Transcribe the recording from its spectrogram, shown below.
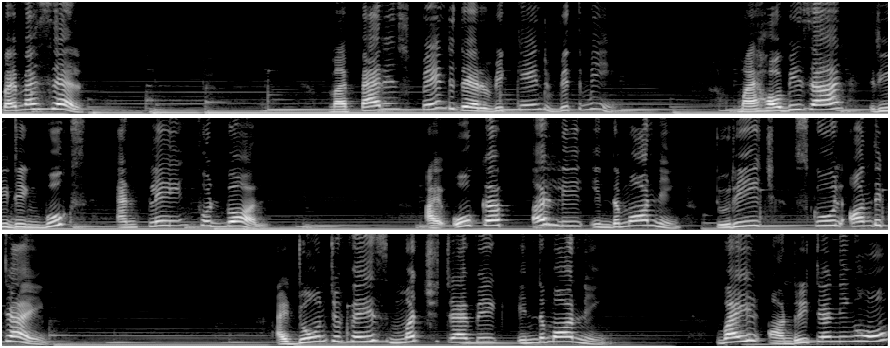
by myself. My parents spent their weekend with me. My hobbies are reading books and playing football. I woke up early in the morning to reach school on the time. I don't face much traffic in the morning. While on returning home,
